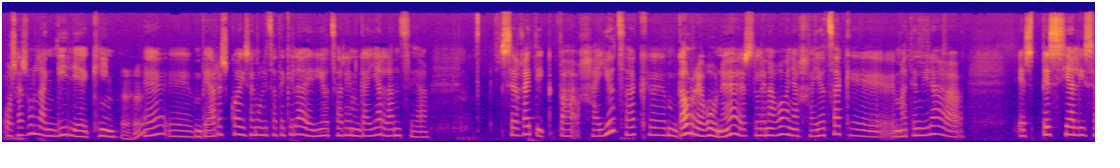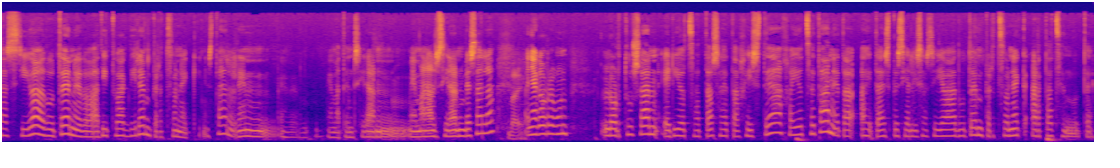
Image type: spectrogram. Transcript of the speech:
osasun langileekin, uh -huh. eh? E, beharrezkoa izango litzatekela eriotzaren gaia lantzea. Zergaitik, ba, jaiotzak gaur egun, eh? ez lehenago, baina jaiotzak eh, ematen dira espezializazioa duten edo adituak diren pertsonekin, ezta? Lehen ematen ziran, eman alziran bezala, bai. baina gaur egun lortu zan eriotza tasa eta jaistea jaiotzetan eta eta espezializazioa duten pertsonek hartatzen dute.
